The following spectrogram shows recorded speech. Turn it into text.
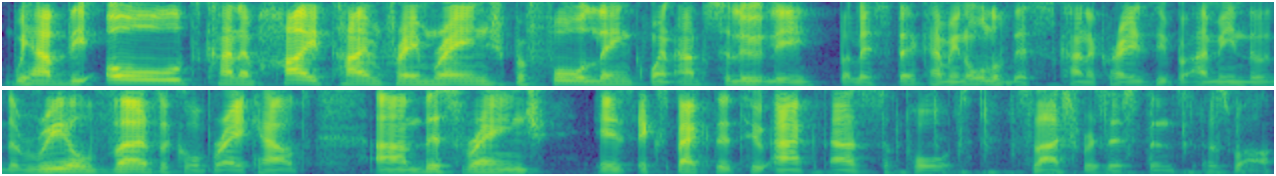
we have the old kind of high time frame range before Link went absolutely ballistic. I mean, all of this is kind of crazy, but I mean, the, the real vertical breakout, um, this range is expected to act as support slash resistance as well.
